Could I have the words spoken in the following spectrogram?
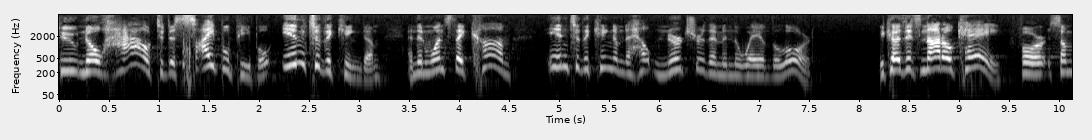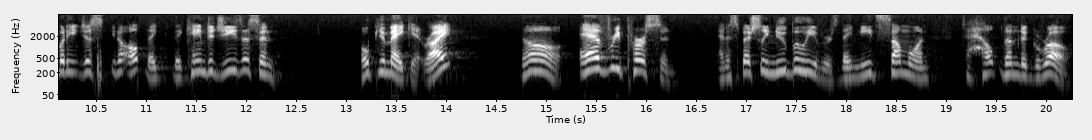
to know how to disciple people into the kingdom. And then once they come, into the kingdom to help nurture them in the way of the Lord. Because it's not okay for somebody just, you know, oh, they, they came to Jesus and hope you make it, right? No, every person, and especially new believers, they need someone to help them to grow.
